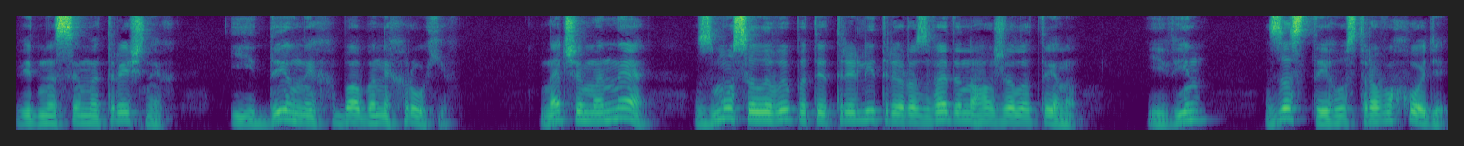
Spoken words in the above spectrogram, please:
від несиметричних і дивних бабиних рухів, наче мене змусили випити три літри розведеного желатину, і він застиг у стравоході.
